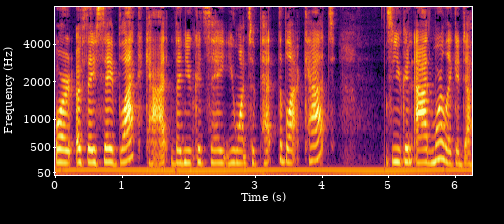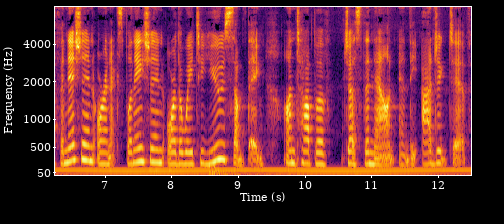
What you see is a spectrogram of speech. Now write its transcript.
Or if they say black cat, then you could say you want to pet the black cat. So you can add more like a definition or an explanation or the way to use something on top of just the noun and the adjective.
